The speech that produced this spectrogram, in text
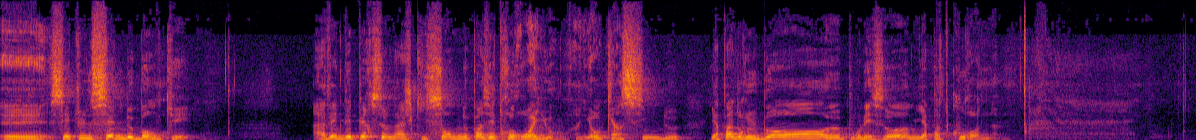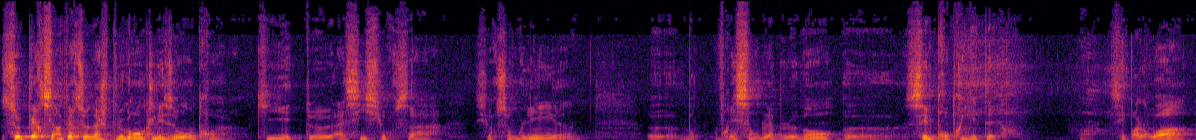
C'est une scène de banquet avec des personnages qui semblent ne pas être royaux. Il n'y a aucun signe de... Il n'y a pas de ruban euh, pour les hommes, il n'y a pas de couronne. Un personnage plus grand que les autres, qui est euh, assis sur, sa, sur son lit, hein, euh, vraisemblablement, c'est le propriétaire. C'est pas le roi,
